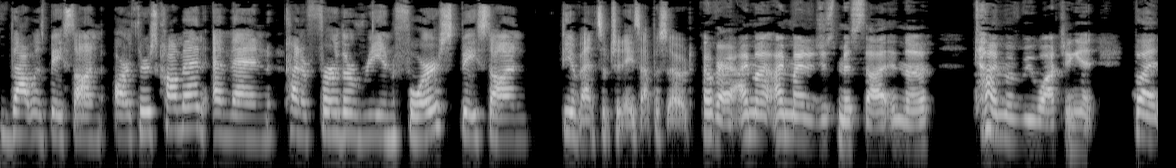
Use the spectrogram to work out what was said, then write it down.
that was based on Arthur's comment and then kind of further reinforced based on the events of today's episode. Okay, I might I might have just missed that in the time of rewatching it, but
